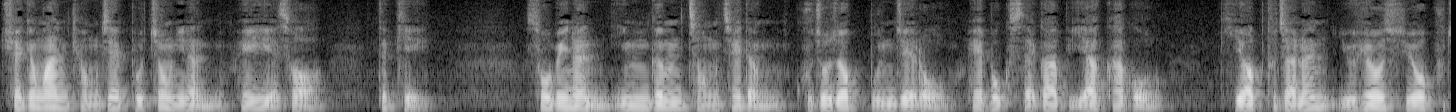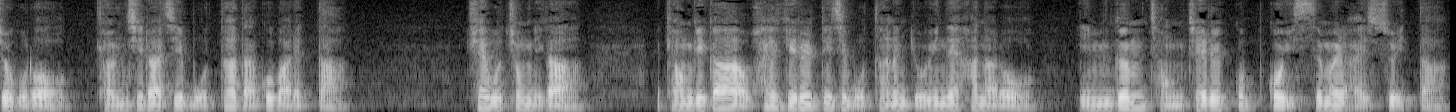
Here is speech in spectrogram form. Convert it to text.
최경환 경제부총리는 회의에서 특히 소비는 임금 정체 등 구조적 문제로 회복세가 미약하고 기업 투자는 유효 수요 부족으로 견실하지 못하다고 말했다. 최 부총리가 경기가 활기를 띠지 못하는 요인의 하나로 임금 정체를 꼽고 있음을 알 수 있다.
